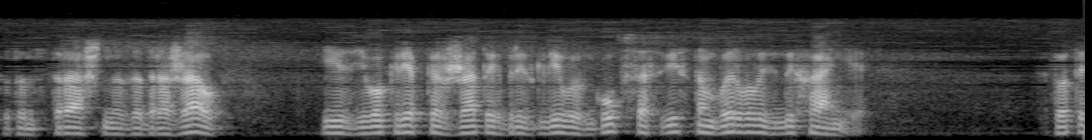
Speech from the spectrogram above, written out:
Тут он страшно задрожал, и из его крепко сжатых брезгливых губ со свистом вырвалось дыхание. Кто-то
